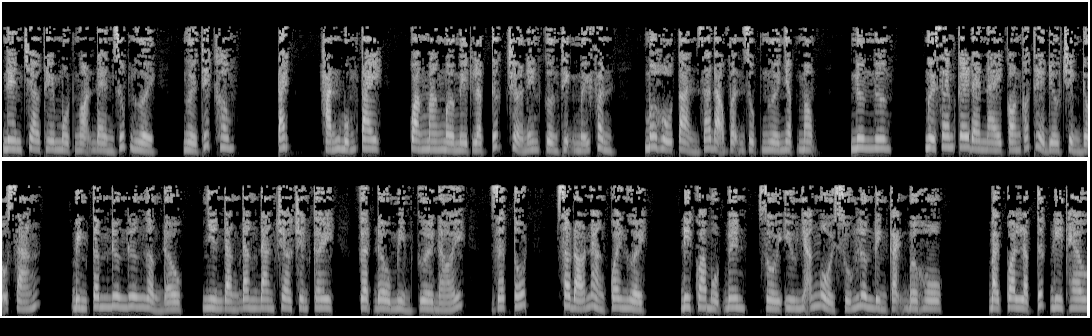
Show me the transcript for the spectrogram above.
nên treo thêm một ngọn đèn giúp người, người thích không? Tách, hắn búng tay, quang mang mờ mịt lập tức trở nên cường thịnh mấy phần, mơ hồ tản ra đạo vận dục người nhập mộng. Nương nương, người xem cây đèn này còn có thể điều chỉnh độ sáng. Bình tâm nương nương ngẩng đầu, nhìn đằng đăng đang treo trên cây, gật đầu mỉm cười nói, rất tốt. Sau đó nàng quay người, đi qua một bên, rồi yêu nhã ngồi xuống lương đình cạnh bờ hồ. Bạch quan lập tức đi theo,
